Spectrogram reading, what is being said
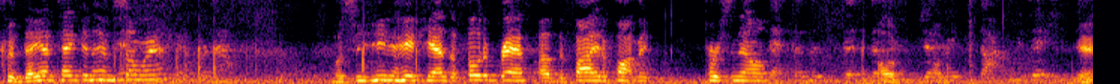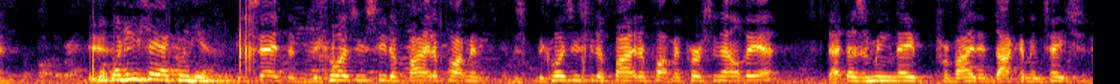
could they have taken him somewhere? Well, see, he, he he has a photograph of the fire department personnel. That doesn't, that Oh, doesn't generate the documentation. Yeah. It's just a photograph. What, what did he say? I couldn't hear. He said that because you see the fire department, because you see the fire department personnel there, that doesn't mean they provided documentation.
